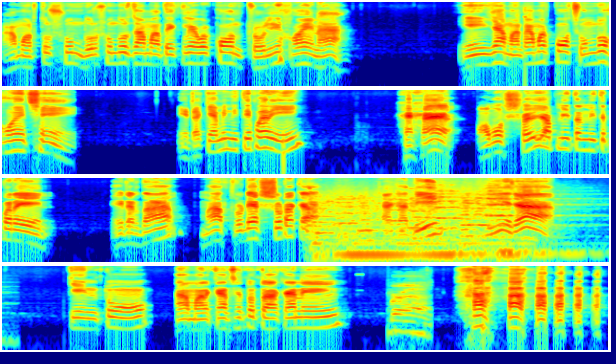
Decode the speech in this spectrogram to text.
আমার তো সুন্দর সুন্দর জামা দেখলে আবার কন্ট্রোলই হয় না। এই জামাটা আমার পছন্দ হয়েছে। এটাকে আমি নিতে পারি? হ্যাঁ হ্যাঁ অবশ্যই আপনি তা নিতে পারেন। এটার দাম মাত্র দেড়শো টাকা। টাকা দিন, নিয়ে যান। কিন্তু আমার কাছে তো টাকা নেই। হা হা হা হা।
